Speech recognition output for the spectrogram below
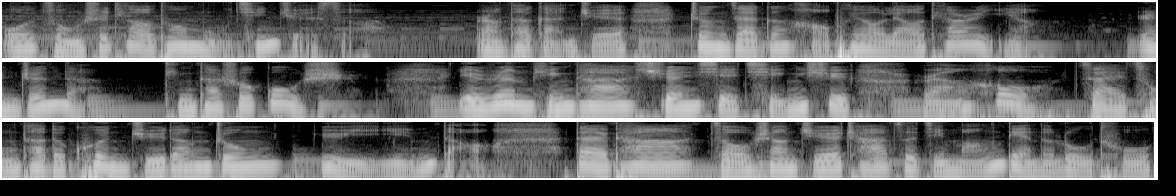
我总是跳脱母亲角色，让他感觉正在跟好朋友聊天一样，认真的听他说故事。也任凭他宣泄情绪，然后再从他的困局当中予以引导，带他走上觉察自己盲点的路途，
